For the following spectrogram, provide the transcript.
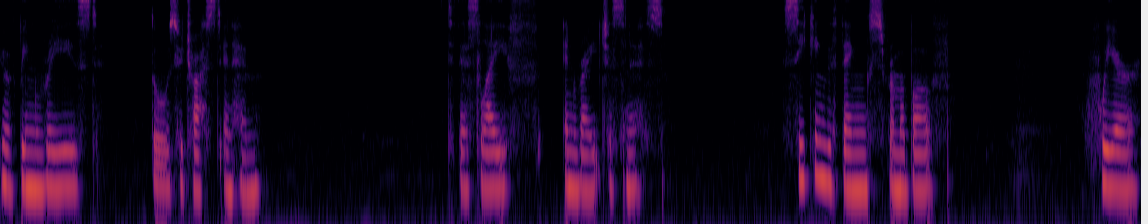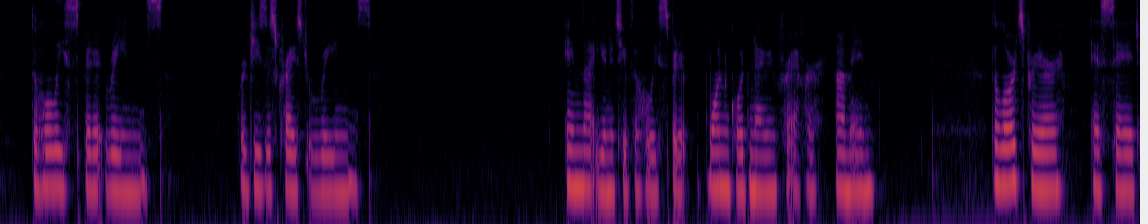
Who have been raised, those who trust in Him, to this life in righteousness, seeking the things from above, where the Holy Spirit reigns, where Jesus Christ reigns. In that unity of the Holy Spirit, one God now and forever. Amen. The Lord's Prayer is said,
